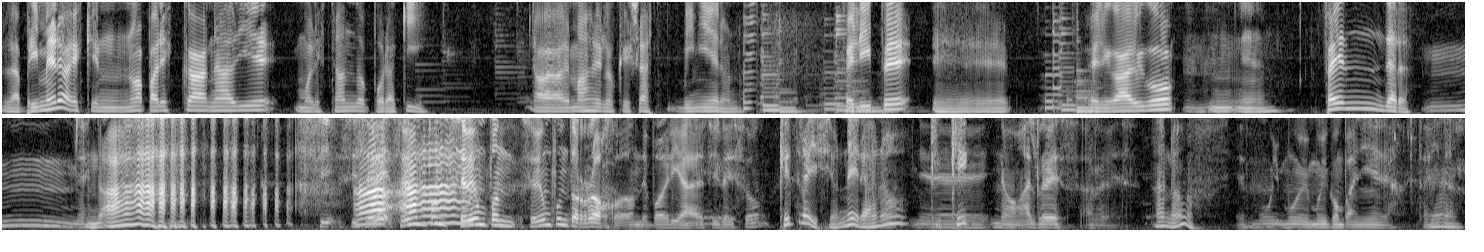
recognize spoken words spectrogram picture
la primera es que no aparezca nadie molestando por aquí. Además de los que ya vinieron. Felipe, eh, el galgo, eh, Fender. Mm, es- Ah, sí, sí, Ah, se, ve, se, ve un pun- ah. se, ve un pun- se ve un punto rojo donde podría decir eso. qué traicionera, ¿no? Eh, No, al revés, al revés. Ah, no. Es muy, muy, muy compañera. esta Ah. guitarra.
